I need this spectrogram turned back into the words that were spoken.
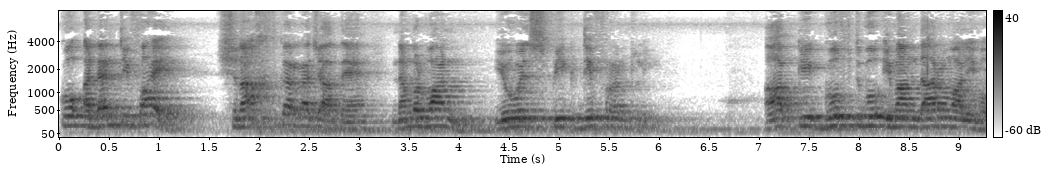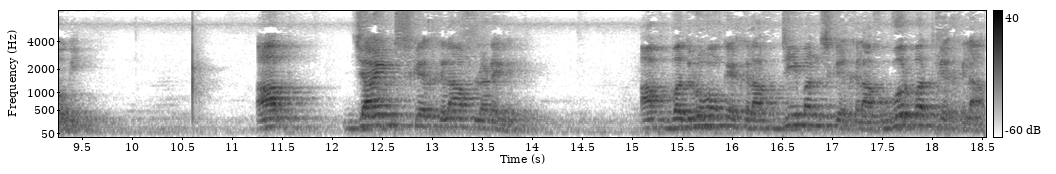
کو آئیڈینٹیفائی شناخت کرنا چاہتے ہیں. Number one you will speak differently آپ کی گفتگو ایمانداروں والی ہوگی. آپ جائنٹس کے خلاف لڑیں گے. آپ بدروہوں کے خلاف ڈیمنز کے خلاف، غربت کے خلاف،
